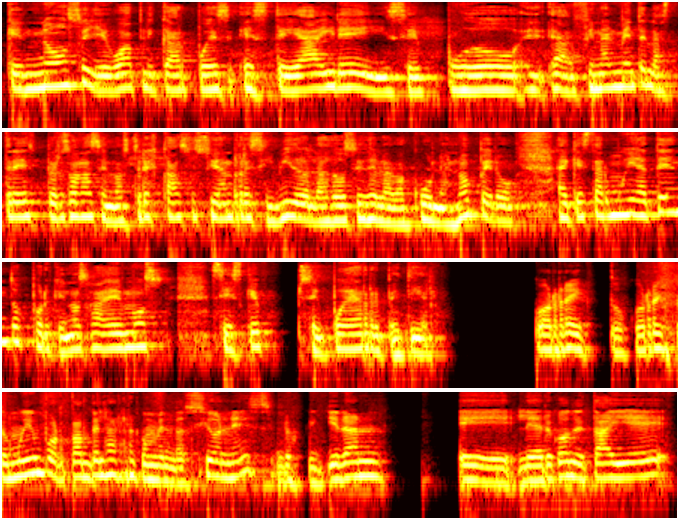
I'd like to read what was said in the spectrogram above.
que no se llegó a aplicar pues este aire y se pudo, eh, finalmente las tres personas en los tres casos sí han recibido las dosis de la vacuna, ¿no? Pero hay que estar muy atentos porque no sabemos si es que se puede repetir. Correcto, correcto. Muy importantes las recomendaciones. Los que quieran eh, leer con detalle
